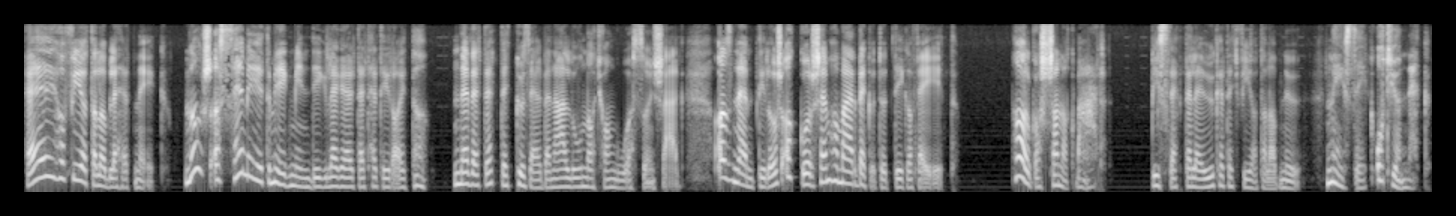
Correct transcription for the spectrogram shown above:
hely, ha fiatalabb lehetnék. Nos, a szemét még mindig legeltetheti rajta. Nevetett egy közelben álló nagyhangú asszonyság. Az nem tilos, akkor sem, ha már bekötötték a fejét. Hallgassanak már! Piszegte le őket egy fiatalabb nő. Nézzék, ott jönnek!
